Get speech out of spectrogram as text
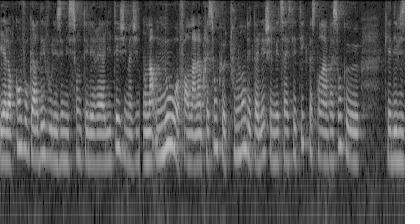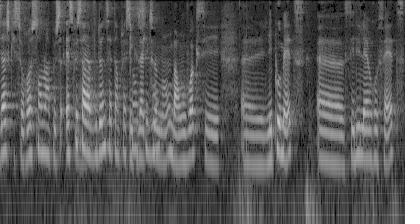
Et alors, quand vous regardez, vous, les émissions de télé-réalité, j'imagine, on a, nous, enfin, on a l'impression que tout le monde est allé chez le médecin esthétique parce qu'on a l'impression que qu'il y a des visages qui se ressemblent un peu. Est-ce que ça vous donne cette impression Exactement. bah, on voit que c'est euh, les pommettes, euh, c'est les lèvres refaites.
